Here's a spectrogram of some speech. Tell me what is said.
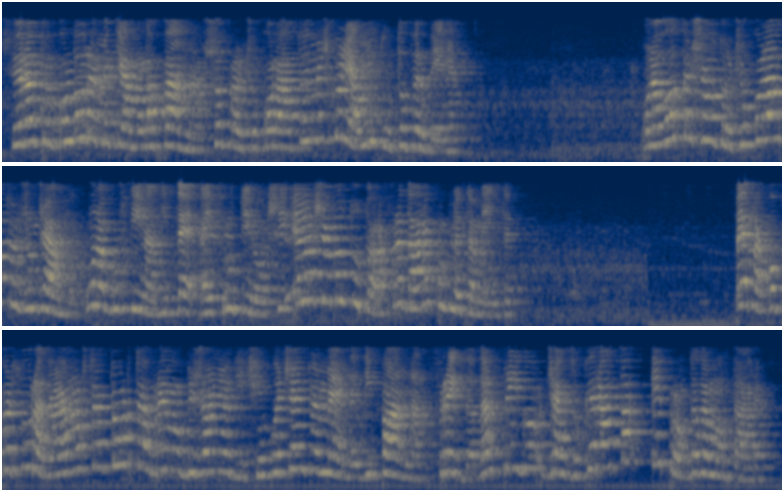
Sfiorato il bollore mettiamo la panna sopra il cioccolato e mescoliamo il tutto per bene. Una volta sciolto il cioccolato aggiungiamo una bustina di tè ai frutti rossi e lasciamo tutto raffreddare completamente. Per la copertura della nostra torta avremo bisogno di 500 ml di panna fredda dal frigo, già zuccherata e pronta da montare.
